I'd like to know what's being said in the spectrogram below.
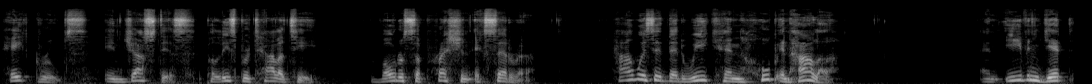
hate groups, injustice, police brutality, voter suppression, etc. How is it that we can hoop and holler and even get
